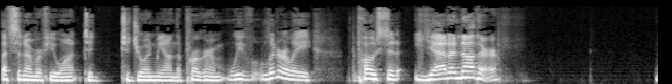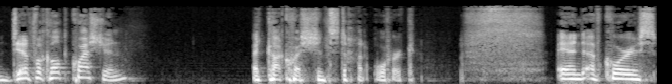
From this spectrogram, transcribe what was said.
That's the number if you want to to join me on the program. We've literally posted yet another difficult question at gotquestions.org. And of course,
